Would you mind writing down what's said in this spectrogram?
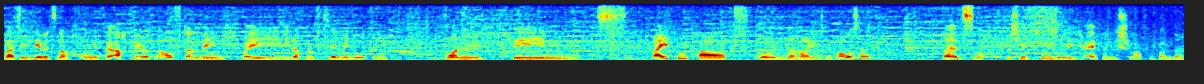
weiß ich nehme jetzt noch ungefähr 8 Minuten auf, dann bin ich bei wieder 15 Minuten von dem zweiten Part und dann mache ich eine Pause. Da ist noch ein bisschen früh und ich einfach nicht schlafen konnte.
